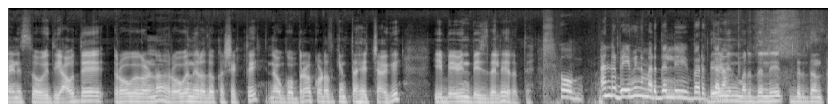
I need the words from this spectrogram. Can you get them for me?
ಮೆಣಸು ಇದು ಯಾವುದೇ ರೋಗಗಳನ್ನ ರೋಗ ನಿರೋಧಕ ಶಕ್ತಿ ನಾವು ಗೊಬ್ಬರ ಕೊಡೋದಕ್ಕಿಂತ ಹೆಚ್ಚಾಗಿ ಈ ಬೇವಿನ ಬೀಜದಲ್ಲಿ ಇರುತ್ತೆ. ಓ ಅಂದ್ರೆ ಬೇವಿನ ಮರದಲ್ಲಿ ಬರುತ್ತೆ ಬೇವಿನ ಮರದಲ್ಲಿ ಬಿದ್ದಂತ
